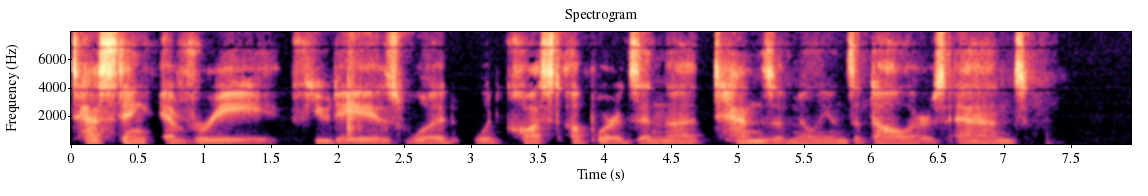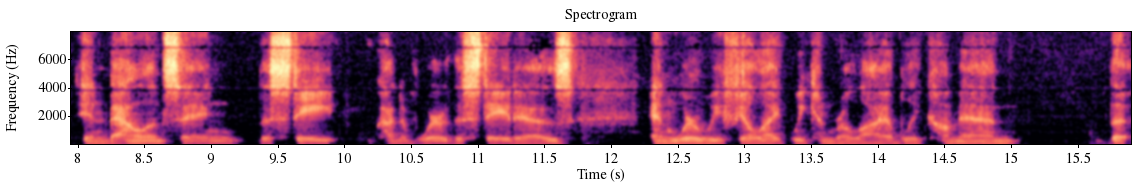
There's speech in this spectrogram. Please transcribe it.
testing every few days would would cost upwards in the tens of millions of dollars and in balancing the state kind of where the state is and where we feel like we can reliably come in the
